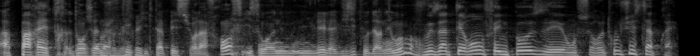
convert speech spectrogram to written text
apparaître dans Jeune Afrique, qui tapait sur la France, ils ont annulé la visite au dernier moment. Je vous interromps, on fait une pause et on se retrouve juste après.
